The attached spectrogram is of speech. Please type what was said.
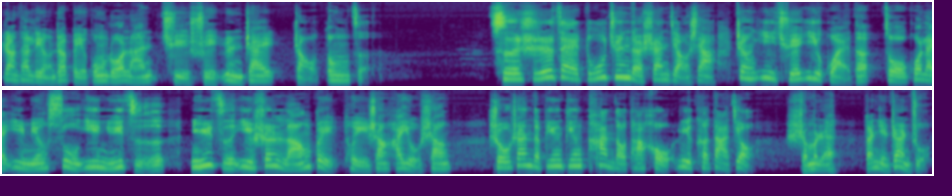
让他领着北宫罗兰去水润斋找东子。”此时，在毒军的山脚下，正一瘸一拐地走过来一名素衣女子。女子一身狼狈，腿上还有伤。守山的兵丁看到她后，立刻大叫：“什么人？赶紧站住！”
